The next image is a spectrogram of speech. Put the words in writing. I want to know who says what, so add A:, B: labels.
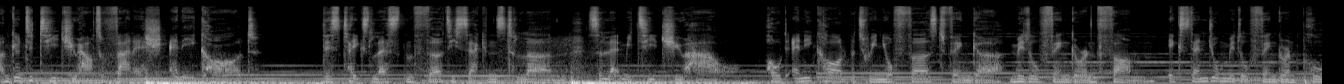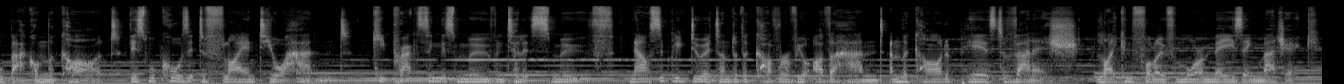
A: I'm going to teach you how to vanish any card. This takes less than 30 seconds to learn, so let me teach you how. Hold any card between your first finger, middle finger, and thumb. Extend your middle finger and pull back on the card. This will cause it to fly into your hand. Keep practicing this move until it's smooth. Now simply do it under the cover of your other hand and the card appears to vanish. Like and follow for more amazing magic.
